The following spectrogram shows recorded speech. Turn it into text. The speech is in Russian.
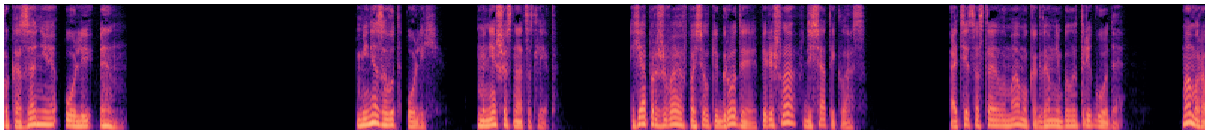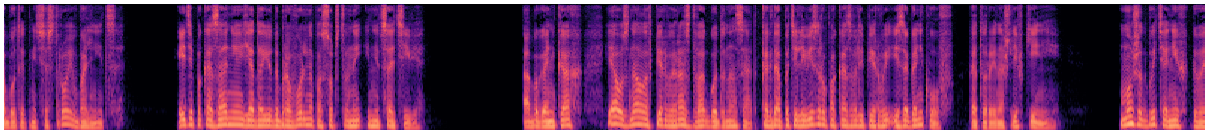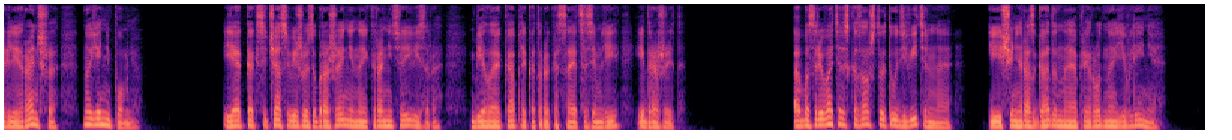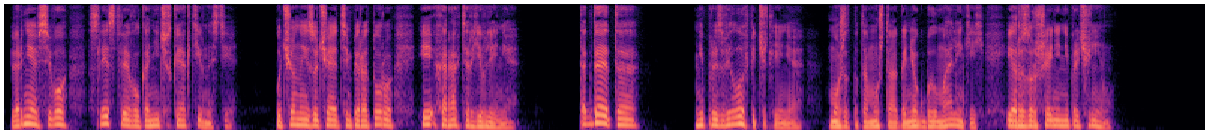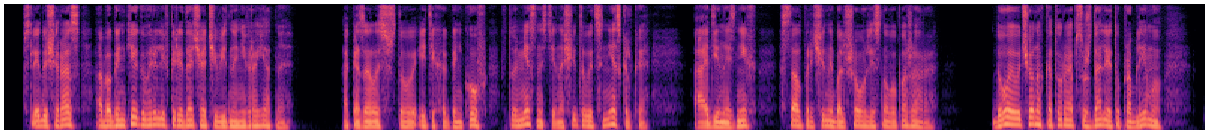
Показания Оли Н. Меня зовут Олей. Мне 16 лет. Я проживаю в поселке Гроды, перешла в 10 класс. Отец оставил маму, когда мне было 3 года. Мама работает медсестрой в больнице. Эти показания я даю добровольно по собственной инициативе. Об огоньках я узнала в первый раз два года назад, когда по телевизору показывали первый из огоньков, которые нашли в Кении. Может быть, о них говорили раньше, но я не помню. Я, как сейчас, вижу изображение на экране телевизора, белая капля, которая касается земли и дрожит. Обозреватель сказал, что это удивительное и еще не разгаданное природное явление. Вернее всего, следствие вулканической активности. Ученые изучают температуру и характер явления. Тогда это не произвело впечатления, может, потому что огонек был маленький и разрушения не причинил. В следующий раз об огоньке говорили в передаче «Очевидно невероятное». Оказалось, что этих огоньков в той местности насчитывается несколько, а один из них стал причиной большого лесного пожара. Двое ученых, которые обсуждали эту проблему,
